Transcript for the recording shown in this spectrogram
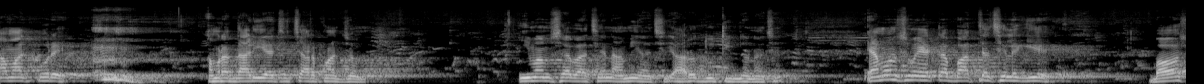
নামাজ পড়ে আমরা দাঁড়িয়ে আছি চার পাঁচজন। ইমাম সাহেব আছেন, আমি আছি আরও দু তিনজন আছেন এমন সময় একটা বাচ্চা ছেলে গিয়ে, বস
